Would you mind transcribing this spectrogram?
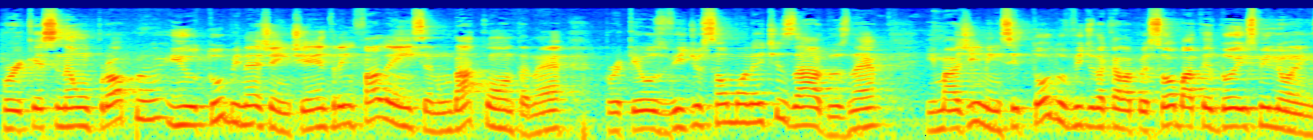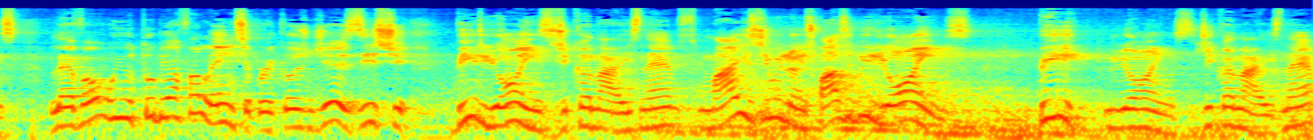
Porque senão o próprio YouTube, né, gente, entra em falência, não dá conta, né? Porque os vídeos são monetizados, né? Imaginem se todo vídeo daquela pessoa bater 2 milhões, leva o YouTube à falência, porque hoje em dia existe bilhões de canais, né? Mais de milhões, quase bilhões, bilhões de canais, né?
